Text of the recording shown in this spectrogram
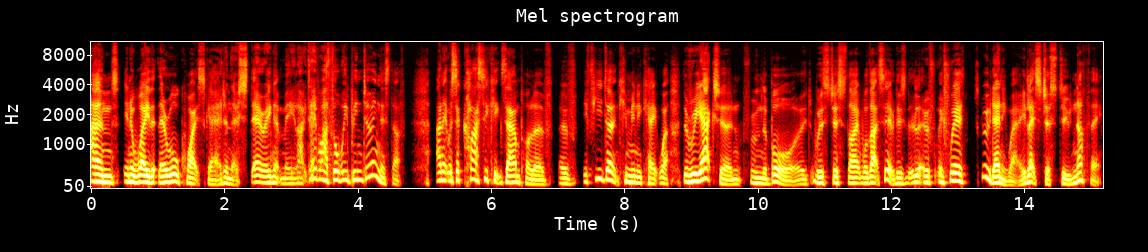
And in a way that they're all quite scared and they're staring at me like, Dave, I thought we'd been doing this stuff. And it was a classic example of of if you don't communicate well, the reaction from the board was just like, well, that's it. If, if we're screwed anyway, let's just do nothing.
